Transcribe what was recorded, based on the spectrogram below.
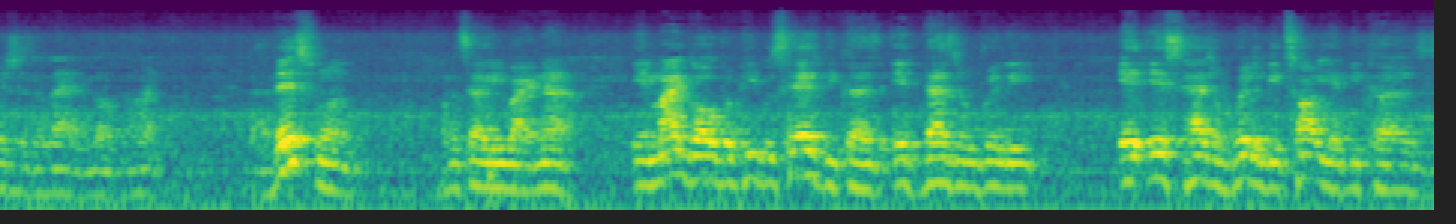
which is the land of milk and honey. Now this one, I'm gonna tell you right now, it might go over people's heads because it doesn't really, it, it hasn't really been taught yet because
